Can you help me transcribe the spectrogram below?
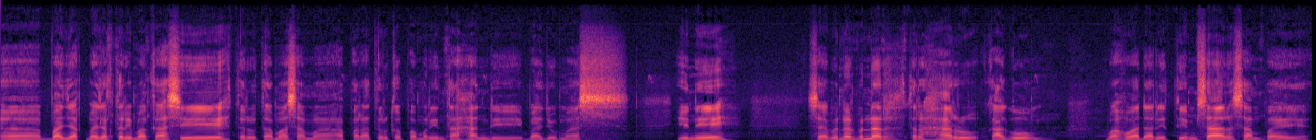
eh, banyak-banyak terima kasih terutama sama aparatur kepemerintahan di Banyumas ini. Saya benar-benar terharu kagum bahwa dari tim SAR sampai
